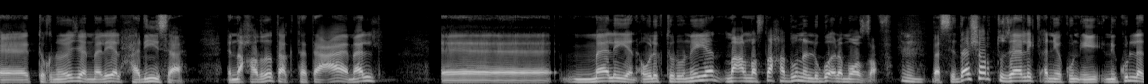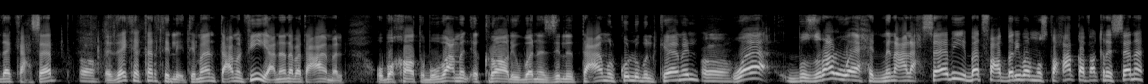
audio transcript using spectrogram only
آه، التكنولوجيا المالية الحديثة إن حضرتك تتعامل ماليا أو الكترونيا مع المصلحة دون اللجوء إلى موظف. بس ده شرط ذلك أن يكون إيه؟ إن يكون لديك حساب. آه. لديك كارت الائتمان تعامل فيه. يعني أنا بتعامل وبخاطب وبعمل إقراري وبنزل التعامل كله بالكامل آه. وبزرار واحد من على حسابي بدفع الضريبة المستحقة في آخر السنة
